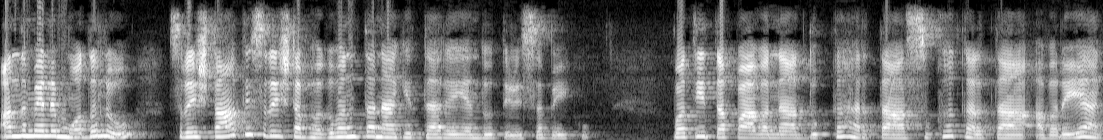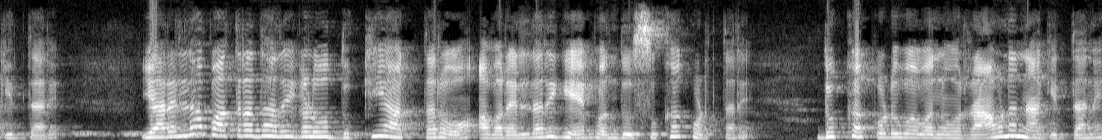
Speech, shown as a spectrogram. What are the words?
ಅಂದಮೇಲೆ ಮೊದಲು ಶ್ರೇಷ್ಠಾತಿ ಶ್ರೇಷ್ಠ ಭಗವಂತನಾಗಿದ್ದಾರೆ ಎಂದು ತಿಳಿಸಬೇಕು. ಪತಿತ ಪಾವನ, ದುಃಖಹರ್ತ, ಸುಖಕರ್ತ ಅವರೇ ಆಗಿದ್ದಾರೆ. ಯಾರೆಲ್ಲ ಪಾತ್ರಧಾರಿಗಳು ದುಃಖಿ ಆಗ್ತಾರೋ ಅವರೆಲ್ಲರಿಗೆ ಬಂದು ಸುಖ ಕೊಡ್ತಾರೆ. ದುಃಖ ಕೊಡುವವನು ರಾವಣನಾಗಿದ್ದಾನೆ.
